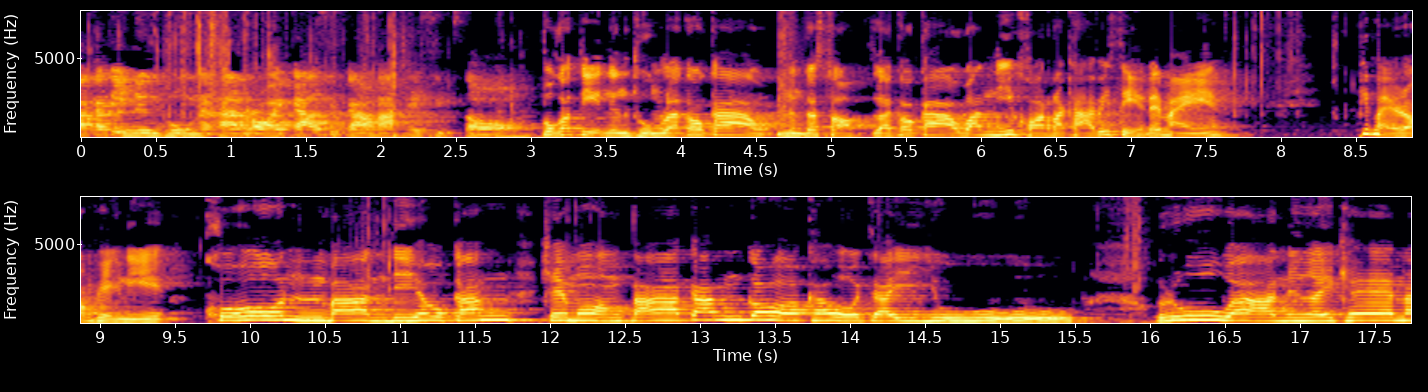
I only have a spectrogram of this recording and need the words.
ปกติหนึ่งถุงนะคะร้อยเก้าสิบเก้าบาทให้สิบซองปกติหนึ่งถุงร้อยเก้าเก้าหนึ่งกระสอบร้อยเก้าเก้าวันนี้ขอราคาพิเศษได้ไหม พี่ไผ่ร้องเพลงนี้ คนบ้านเดียวกัน แค่มองตากันก็เข้าใจอยู่ รู้ว่าเหนื่อยแค่ไหน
